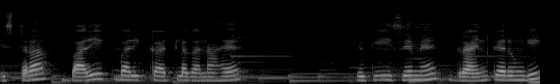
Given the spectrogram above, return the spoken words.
इस तरह बारीक बारीक कट लगाना है, क्योंकि इसे मैं ग्राइंड करूँगी।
